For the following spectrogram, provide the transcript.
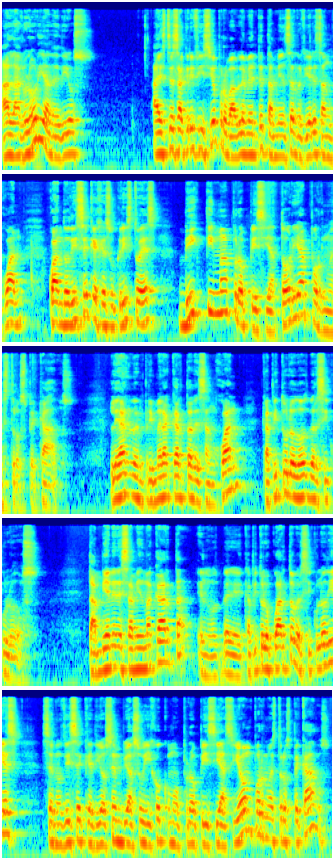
a la gloria de Dios. A este sacrificio probablemente también se refiere San Juan cuando dice que Jesucristo es víctima propiciatoria por nuestros pecados. Leanlo en primera carta de San Juan, capítulo 2, versículo 2. También en esa misma carta, en el capítulo cuarto, versículo 10, se nos dice que Dios envió a su Hijo como propiciación por nuestros pecados.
